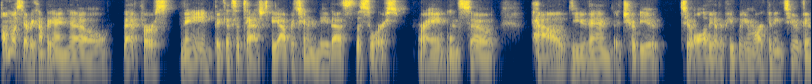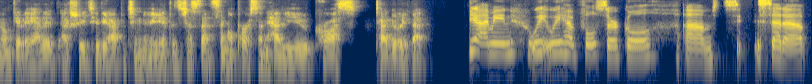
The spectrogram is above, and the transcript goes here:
almost every company I know, that first name that gets attached to the opportunity, that's the source, right? And so, how do you then attribute to all the other people you're marketing to if they don't get added actually to the opportunity if it's just that single person? How do you cross tabulate that? Yeah, I mean, we we have full circle um, set up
